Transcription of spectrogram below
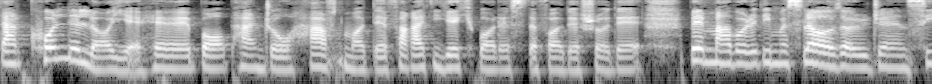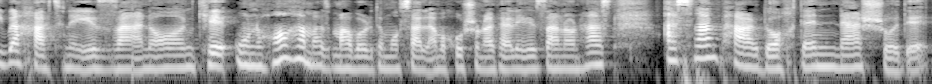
در کل لایحه با 57 ماده فقط یک بار استفاده شده به مواردی مثل آزار جنسی و ختنه زنان که اونها هم از موارد مسلم خشونت علیه زنان هست اصلا پرداخته نشده.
